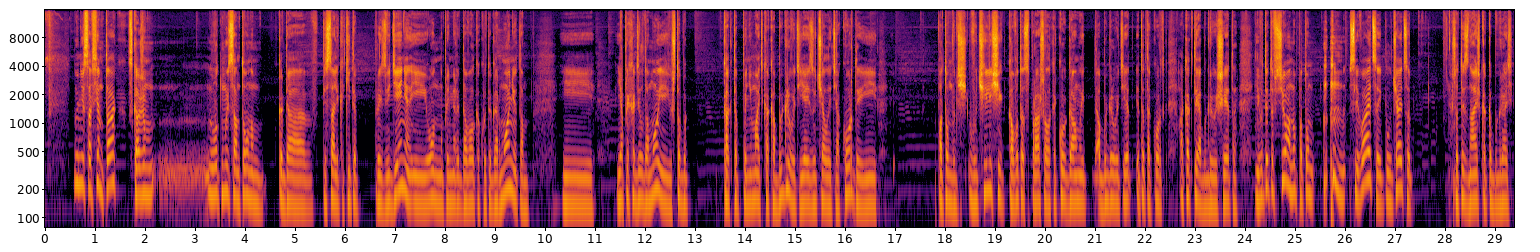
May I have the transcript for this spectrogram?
Ну, не совсем так. Скажем, м, вот мы с Антоном, когда писали какие-то произведения, и он, например, давал какую-то гармонию там, и я приходил домой, и чтобы как-то понимать, как обыгрывать, я изучал эти аккорды, и потом в, в училище кого-то спрашивал, а какой гаммой обыгрывать этот аккорд, а как ты обыгрываешь это. И вот это все, оно потом сливается, и получается, что ты знаешь, как обыграть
